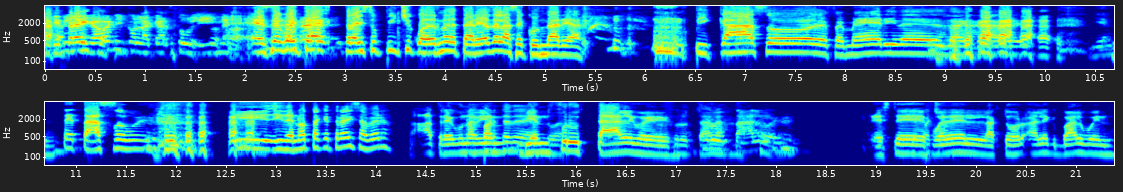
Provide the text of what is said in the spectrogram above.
Aquí trae- llegaba ni con la cartulina. Ese güey trae, trae su pinche cuaderno de tareas de la secundaria. Picasso, efemérides, acá, Bien tetazo, güey. y, y de nota que traes, a ver. Ah, traigo una bien, Aparte de bien tu- frutal, güey. Frutal. Brutal, güey. Este ¿Qué fue del actor Alec Baldwin.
